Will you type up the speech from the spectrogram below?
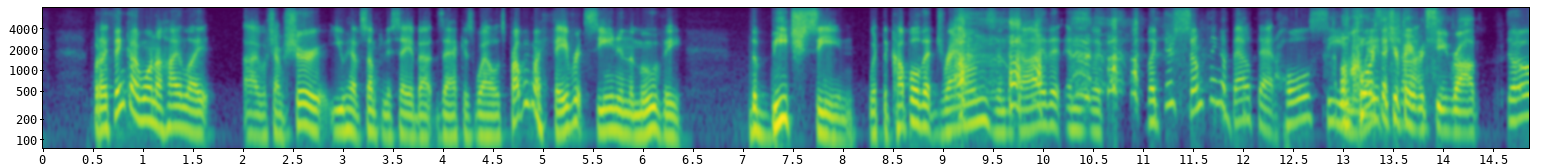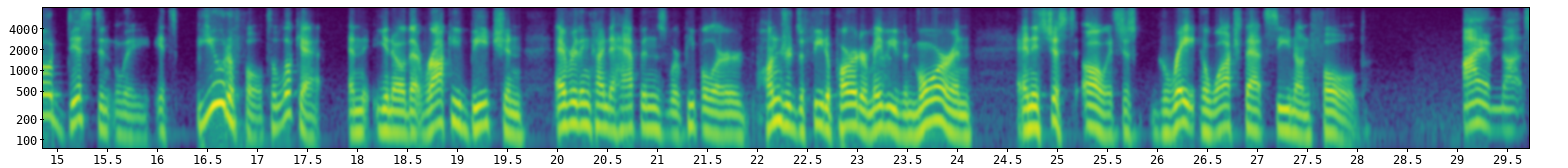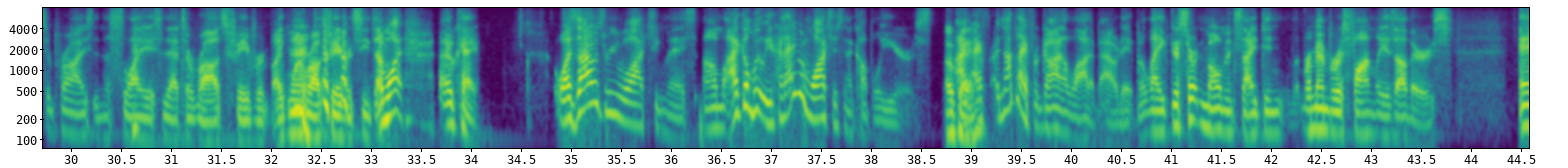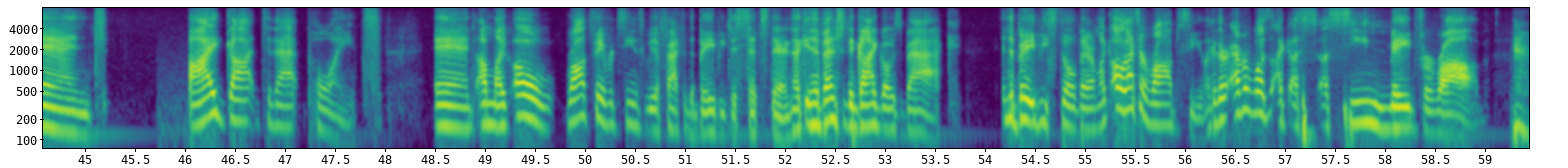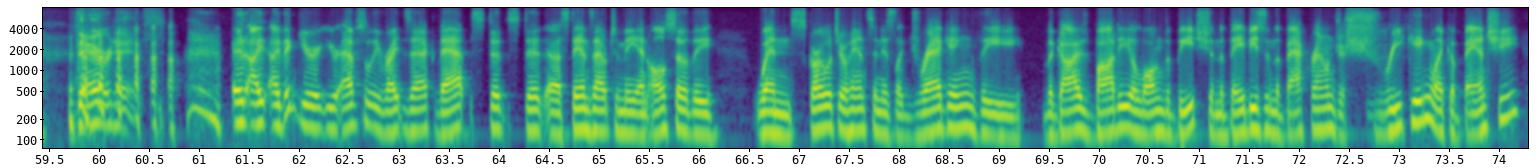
But I think I want to highlight, uh, which I'm sure you have something to say about Zach as well. It's probably my favorite scene in the movie, the beach scene with the couple that drowns and the guy that and like like there's something about that whole scene. Of course, that's your favorite scene, Rob. so distantly. It's beautiful to look at. And you know that rocky beach and everything kind of happens where people are hundreds of feet apart or maybe even more and and it's just oh it's just great to watch that scene unfold I am not surprised in the slightest that that's a Rob's favorite, like one of Rob's favorite scenes. I want okay. Well, as I was rewatching this, um, I completely because I haven't watched this in a couple of years. Okay. I, I, not that I forgot a lot about it, but like there's certain moments I didn't remember as fondly as others, and I got to that point, and I'm like, oh, Rob's favorite scenes would be the fact that the baby just sits there, and like, and eventually the guy goes back, and the baby's still there. I'm like, oh, that's a Rob scene. Like, if there ever was like a, a scene made for Rob, there it is. and I, I think you're you're absolutely right, Zach. That stood, stood, uh, stands out to me, and also the when Scarlett Johansson is like dragging the the guy's body along the beach, and the baby's in the background just shrieking like a banshee.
